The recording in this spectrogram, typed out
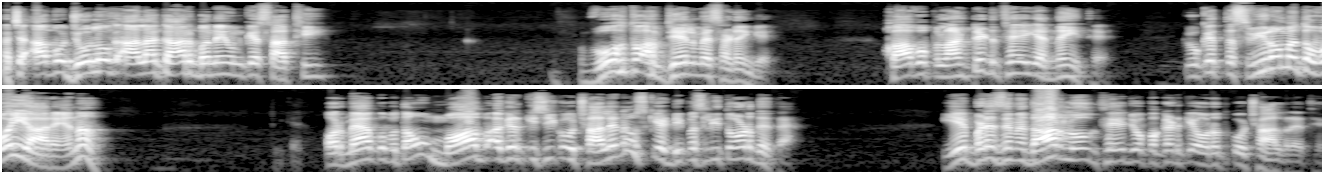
اچھا اب وہ جو لوگ اعلی کار بنے ان کے ساتھی، وہ تو اب جیل میں سڑیں گے۔ خواہ وہ پلانٹڈ تھے یا نہیں تھے، کیونکہ تصویروں میں تو وہی آ رہے ہیں نا۔ اور میں آپ کو بتاؤں، موب اگر کسی کو اچھالے نا، اس کی ہڈی پسلی توڑ دیتا ہے۔ یہ بڑے ذمہ دار لوگ تھے جو پکڑ کے عورت کو اچھال رہے تھے۔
